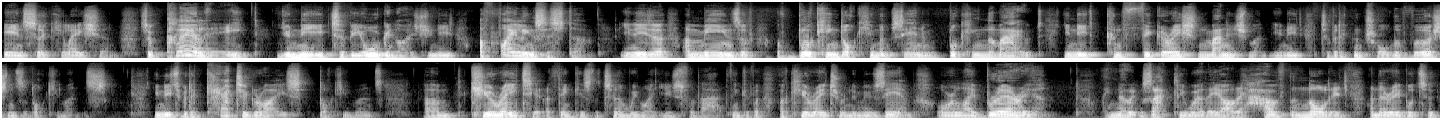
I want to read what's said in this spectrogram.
in circulation. So clearly, you need to be organized. You need a filing system. You need a, a means of, of booking documents in and booking them out. You need configuration management. You need to be able to control the versions of documents. You need to be able to categorize documents. Um, curate it, I think, is the term we might use for that. Think of a, a curator in a museum or a librarian they know exactly where they are. They have the knowledge and they're able to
